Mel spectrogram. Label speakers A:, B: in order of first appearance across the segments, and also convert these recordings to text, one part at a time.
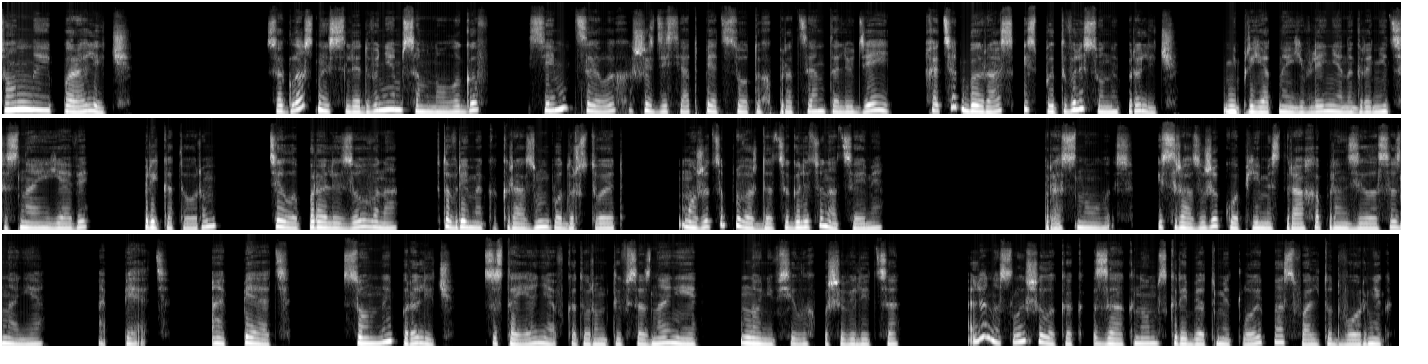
A: Сонный паралич. Согласно исследованиям сомнологов, 7,65% людей хотя бы раз испытывали сонный паралич. Неприятное явление на границе сна и яви, при котором тело парализовано, в то время как разум бодрствует, может сопровождаться галлюцинациями. Проснулась, и сразу же копьями страха пронзила сознание. Опять. Опять. Сонный паралич. Состояние, в котором ты в сознании, но не в силах пошевелиться. Алена слышала, как за окном скребет метлой по асфальту дворник.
